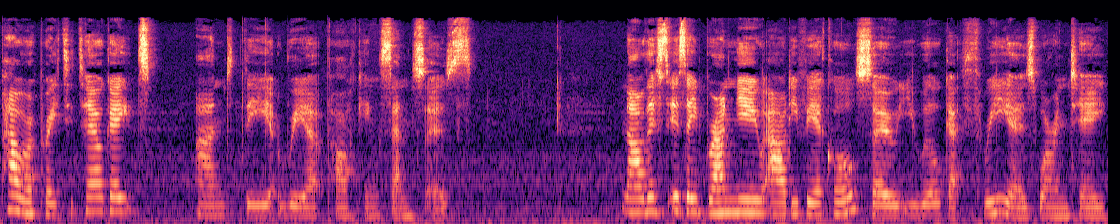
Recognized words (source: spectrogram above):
power operated tailgate and the rear parking sensors. Now this is a brand new Audi vehicle so you will get three years warranty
